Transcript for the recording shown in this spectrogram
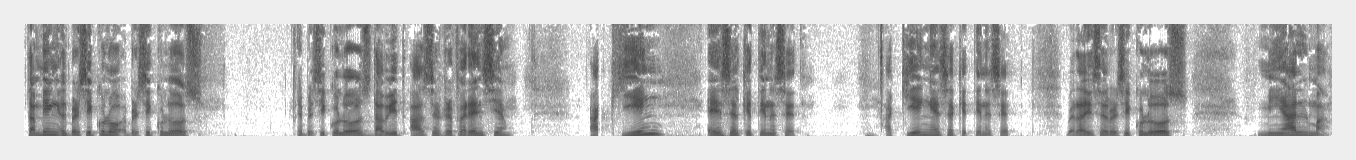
También el versículo, el versículo 2 el versículo 2, David hace referencia a quién es el que tiene sed. ¿A quién es el que tiene sed? ¿Verdad? Dice el versículo 2, mi alma,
